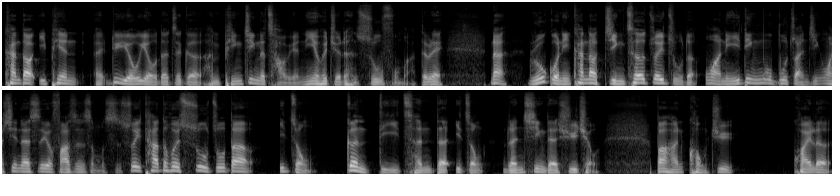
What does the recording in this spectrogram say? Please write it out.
看到一片呃绿油油的这个很平静的草原，你也会觉得很舒服嘛，对不对？那如果你看到警车追逐的，哇，你一定目不转睛，哇，现在是又发生什么事？所以它都会诉诸到一种更底层的一种人性的需求，包含恐惧、快乐、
